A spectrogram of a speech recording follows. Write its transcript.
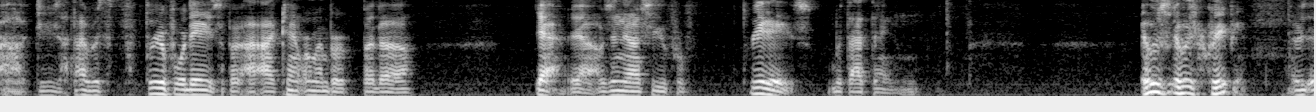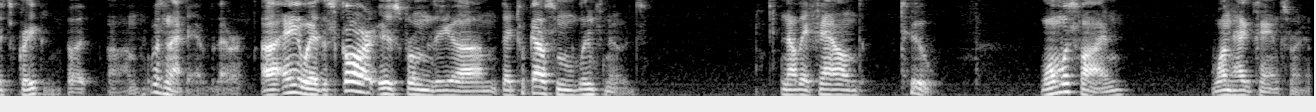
uh, I thought it was three or four days. I, I can't remember, but uh, yeah, yeah, I was in the ICU for three days with that thing. It was it was creepy. It it's creepy, but um, it wasn't that bad. Whatever. Uh, anyway, the scar is from the um, they took out some lymph nodes. Now they found two. One was fine. One had cancer in it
